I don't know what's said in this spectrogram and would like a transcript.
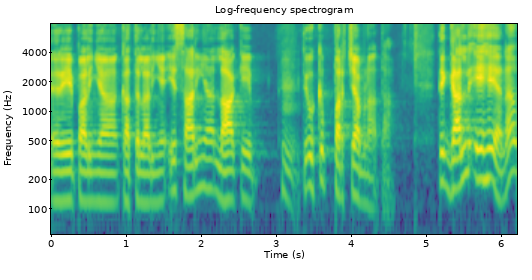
ਰੇਪ ਵਾਲੀਆਂ ਕਤਲ ਵਾਲੀਆਂ ਇਹ ਸਾਰੀਆਂ ਲਾ ਕੇ ਤੇ ਉਹ ਇੱਕ ਪਰਚਾ ਬਣਾਤਾ। ਤੇ ਗੱਲ ਇਹ ਹੈ ਨਾ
